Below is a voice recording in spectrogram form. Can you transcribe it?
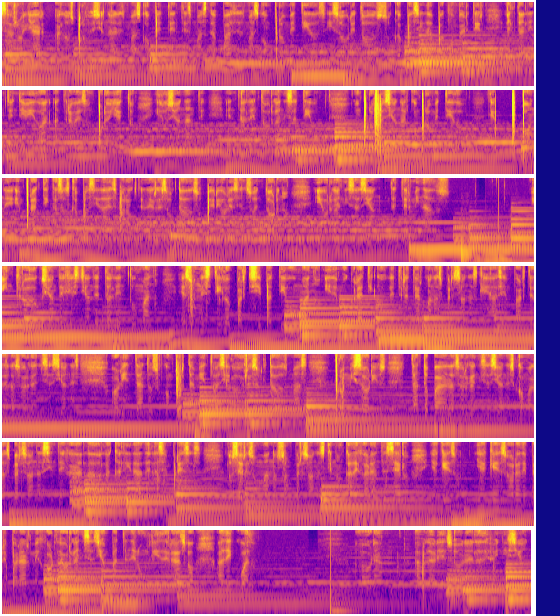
desarrollar a los profesionales más competentes, más capaces, más comprometidos y sobre todo su capacidad para convertir el talento individual a través de un proyecto ilusionante en talento organizativo. Un profesional comprometido que pone en práctica sus capacidades para obtener resultados superiores en su entorno y organización determinados. Introducción de gestión de talento humano es un estilo participativo humano y democrático las personas que hacen parte de las organizaciones orientando su comportamiento hacia los resultados más promisorios, tanto para las organizaciones como las personas sin dejar al lado la calidad de las empresas. Los seres humanos son personas que nunca dejarán de serlo, ya que es, ya que es hora de preparar mejor la organización para tener un liderazgo adecuado. Ahora hablaré sobre la definición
